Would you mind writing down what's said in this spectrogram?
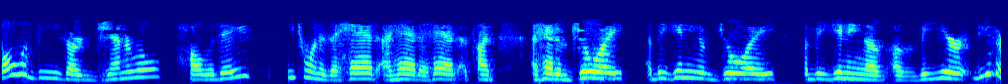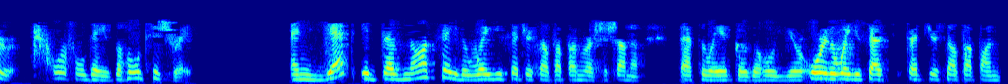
All of these are general holidays. Each one is ahead, ahead, ahead, a time ahead of joy, a beginning of joy, a beginning of, of the year. These are powerful days, the whole Tishrei. And yet it does not say the way you set yourself up on Rosh Hashanah that's the way it goes the whole year, or the way you set set yourself up on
